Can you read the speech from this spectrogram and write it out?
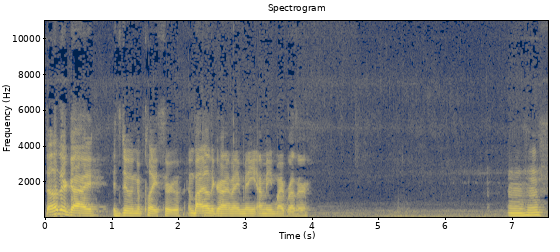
The other guy is doing a playthrough, and by other guy I mean I mean my brother. Mm-hmm.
